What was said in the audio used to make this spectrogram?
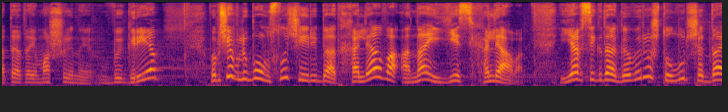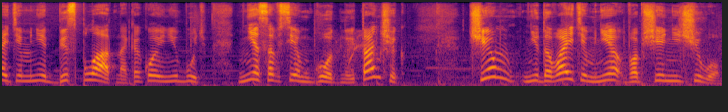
от этой машины в игре. Вообще, в любом случае, ребят, халява, она и есть халява. Я всегда говорю, что лучше дайте мне бесплатно какой-нибудь не совсем годный танчик, чем не давайте мне вообще ничего.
